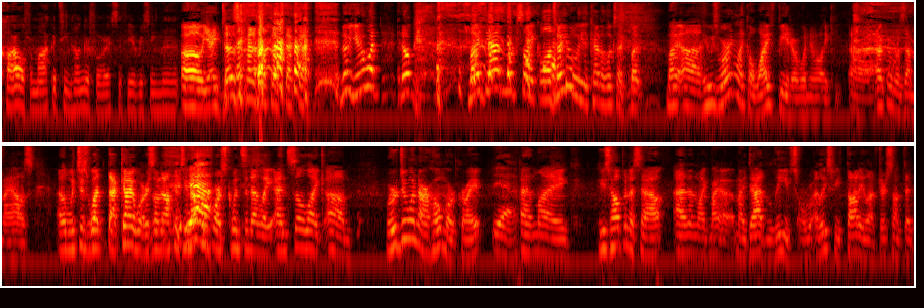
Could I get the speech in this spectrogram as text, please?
Carl from Aqua Teen Hunger Force. If you ever seen that. Oh yeah, he does kind of look like that guy. No, you know what? No, my dad looks like. Well, I'll tell you what he kind of looks like. But my uh, he was wearing like a wife beater when like uh, Akram was at my house, uh, which is what that guy wears on Alcatraz Yeah. Hunger Force coincidentally. And so like um, we're doing our homework right, Yeah. and like he's helping us out, and then like my uh, my dad leaves, or at least we thought he left or something.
